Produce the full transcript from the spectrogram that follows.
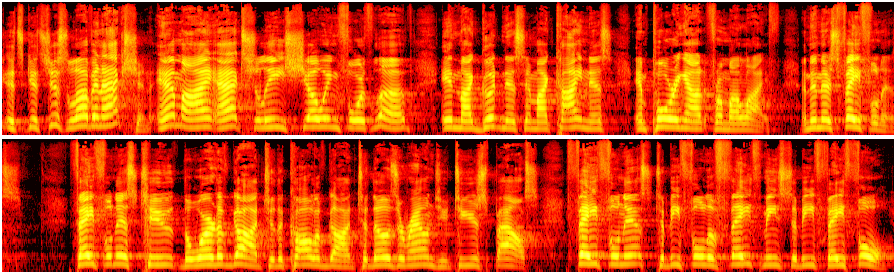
It's, it's just love in action. Am I actually showing forth love in my goodness and my kindness and pouring out from my life? And then there's faithfulness. Faithfulness to the Word of God, to the call of God, to those around you, to your spouse. Faithfulness, to be full of faith, means to be faithful.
